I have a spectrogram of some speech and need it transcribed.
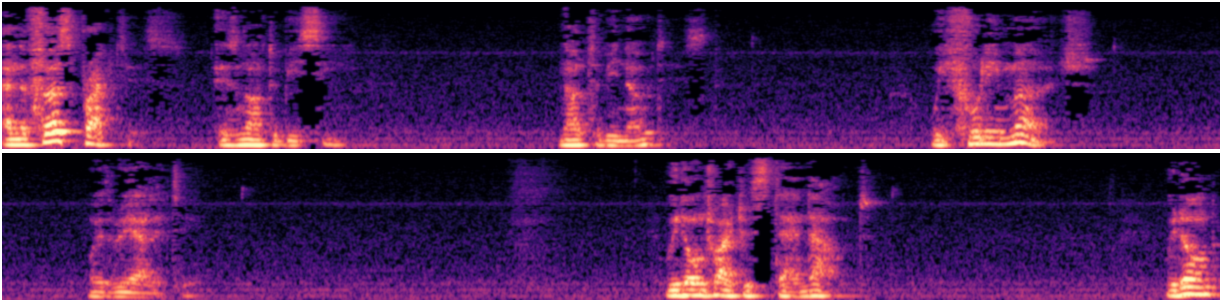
And the first practice is not to be seen, not to be noticed. We fully merge with reality. We don't try to stand out. We don't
